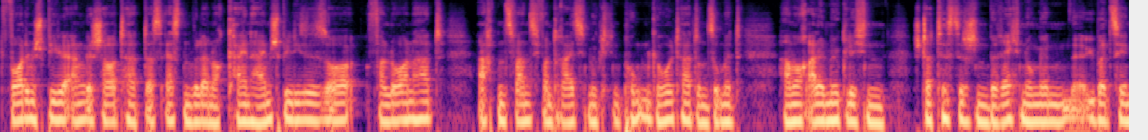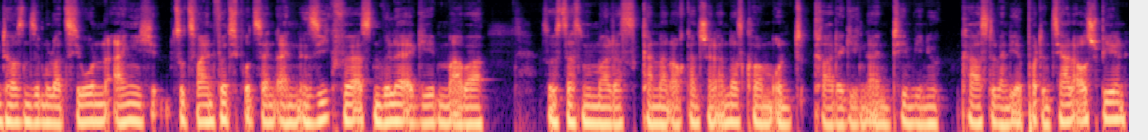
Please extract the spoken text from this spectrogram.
vor dem Spiel angeschaut hat, dass Aston Villa noch kein Heimspiel diese Saison verloren hat, 28 von 30 möglichen Punkten geholt hat und somit haben auch alle möglichen statistischen Berechnungen äh, über 10.000 Simulationen eigentlich zu 42 Prozent einen Sieg für Aston Villa ergeben, aber so ist das nun mal, das kann dann auch ganz schnell anders kommen. Und gerade gegen ein Team wie Newcastle, wenn die ihr Potenzial ausspielen,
